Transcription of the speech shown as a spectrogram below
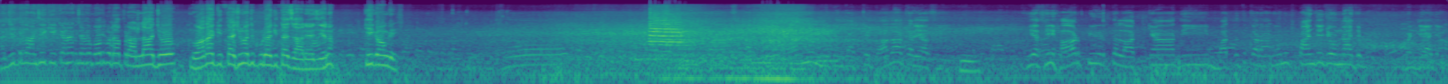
ਹਾਂਜੀ ਪ੍ਰਧਾਨ ਜੀ ਕੀ ਕਹਿਣਾ ਚਾਹੋਗੇ? ਬਹੁਤ ਵੱਡਾ ਉਪਰਾਲਾ ਜੋ ਵਾਅਦਾ ਕੀਤਾ ਸੀ ਉਹ ਅੱਜ ਪੂਰਾ ਕੀਤਾ ਜਾ ਰਿਹਾ ਜੀ ਹੈ ਨਾ? ਕੀ ਕਹੋਗੇ? ਵਾਅਦਾ ਕਰਿਆ ਸੀ ਵੀ ਅਸੀਂ ਹੜ੍ਹ ਪੀੜਤ ਇਲਾਕਿਆਂ ਦੀ ਮਦਦ ਕਰਾਂਗੇ ਉਹਨੂੰ ਪੰਜ ਜ਼ੋਨਾਂ 'ਚ ਵੰਡਿਆ ਜਾਵੇ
